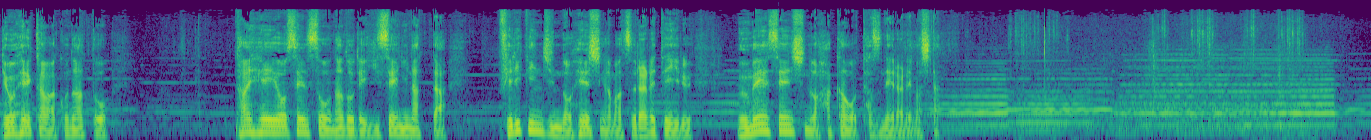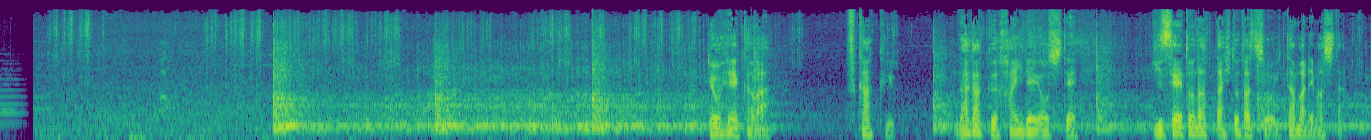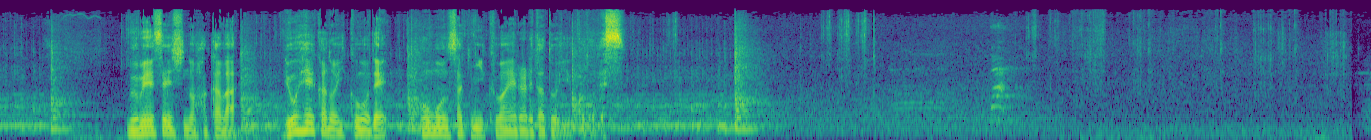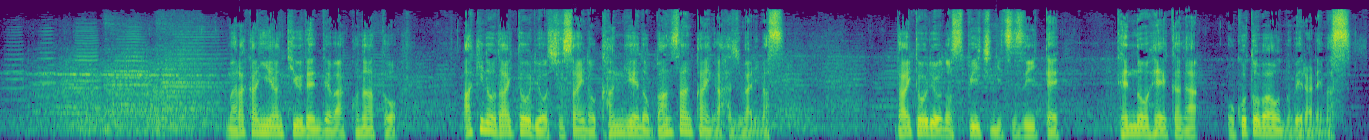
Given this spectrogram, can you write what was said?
両陛下はこの後太平洋戦争などで犠牲になったフィリピン人の兵士が祀られている無名戦士の墓を訪ねられました。両陛下は深く長く拝礼をして犠牲となった人たちを悼まれました。無名戦士の墓は両陛下の意向で訪問先に加えられたということです。マラカニアン宮殿ではこの後秋の大統領主催の歓迎の晩餐会が始まります。大統領のスピーチに続いて天皇陛下がお言葉を述べられます。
